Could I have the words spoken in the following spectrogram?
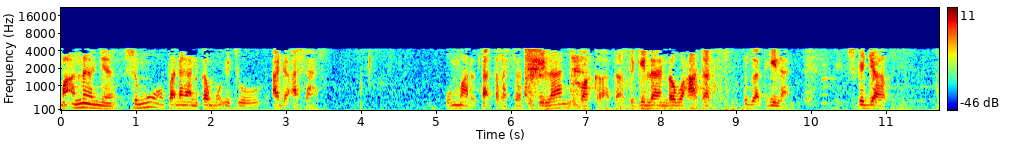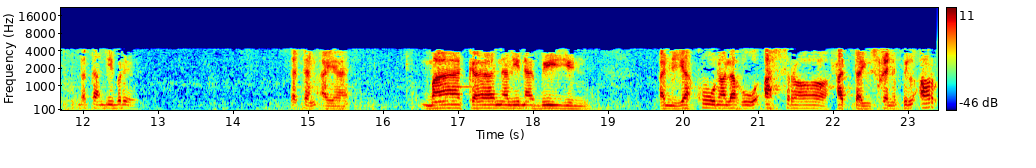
Maknanya Semua pandangan kamu itu Ada asas. Umar tak terasa tekilan Bakar tak tekilan Rawah tak Itu tak tekilan Sekejap Datang Jibril. Datang ayat ma kana li nabiyyin an yakuna lahu asra hatta yuskhana fil ard.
